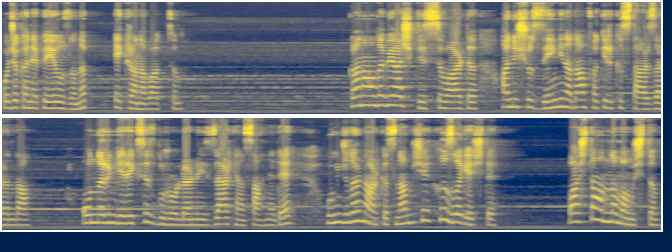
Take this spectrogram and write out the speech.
Koca kanepeye uzanıp ekrana baktım. Kanalda bir aşk dizisi vardı. Hani şu zengin adam fakir kız tarzlarından. Onların gereksiz gururlarını izlerken sahnede oyuncuların arkasından bir şey hızla geçti. Başta anlamamıştım.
